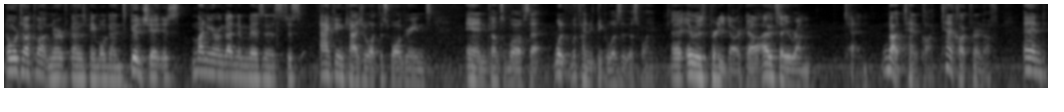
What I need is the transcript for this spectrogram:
and we're talking about Nerf guns, paintball guns, good shit. Just minding your own goddamn business, just acting casual at this Walgreens and Council Bluffs. At what what time do you think it was at this point? Uh, it was pretty dark out. I would say around 10. About ten o'clock. Ten o'clock, fair enough. And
